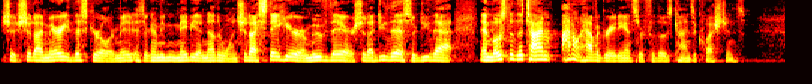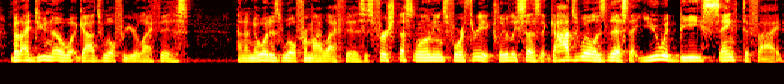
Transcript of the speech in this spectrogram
Should, should I marry this girl or may, is there going to be maybe another one? Should I stay here or move there? Should I do this or do that? And most of the time, I don't have a great answer for those kinds of questions. But I do know what God's will for your life is and I know what his will for my life is. It's 1 Thessalonians 4 3. It clearly says that God's will is this, that you would be sanctified.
